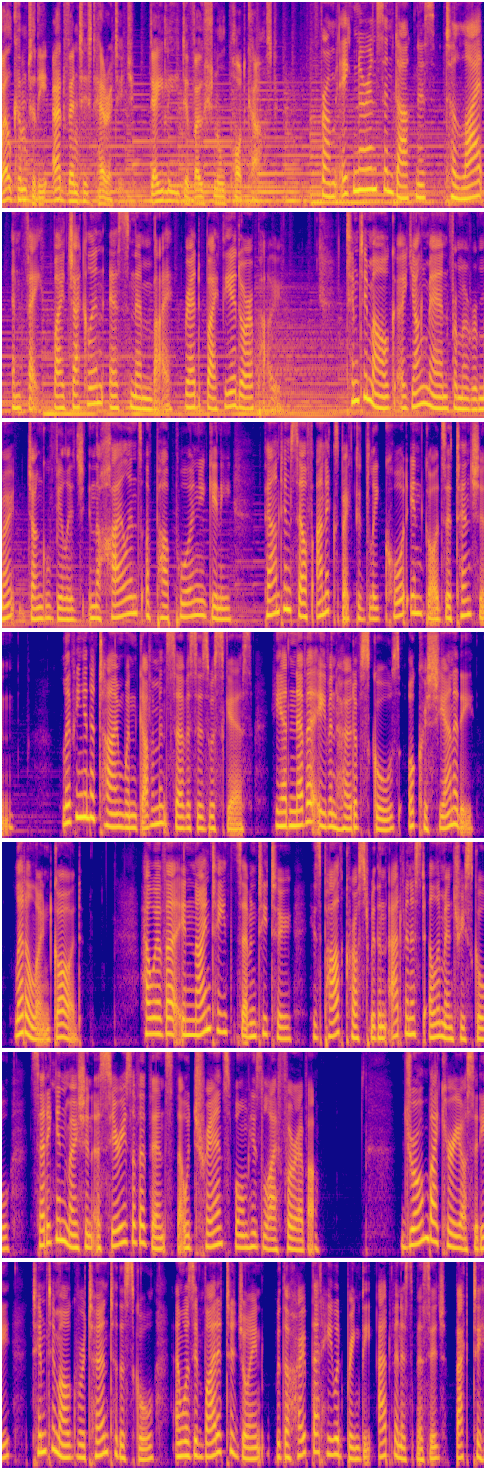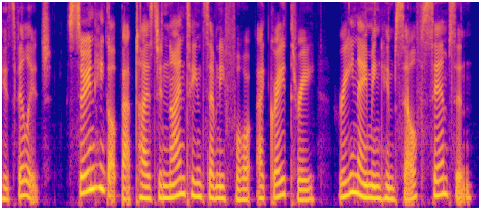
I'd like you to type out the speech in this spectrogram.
Welcome to the Adventist Heritage Daily Devotional Podcast. From Ignorance and Darkness to Light and Faith by Jacklyn S. Nembai, read by Theodora Pau. Tim Timaug, a young man from a remote jungle village in the highlands of Papua New Guinea, found himself unexpectedly caught in God's attention. Living in a time when government services were scarce, he had never even heard of schools or Christianity, let alone God. However, in 1972, his path crossed with an Adventist elementary school, setting in motion a series of events that would transform his life forever. Drawn by curiosity, Tim Timaug returned to the school and was invited to join with the hope that he would bring the Adventist message back to his village. Soon he got baptized in 1974 at grade 3 renaming himself Samson.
